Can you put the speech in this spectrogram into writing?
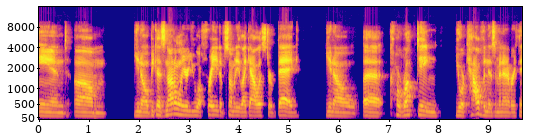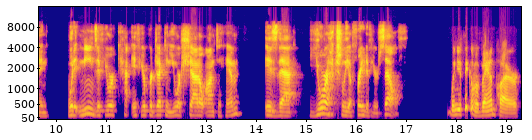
And um you know because not only are you afraid of somebody like Alistair Begg you know uh corrupting your calvinism and everything what it means if you're if you're projecting your shadow onto him is that you're actually afraid of yourself When you think of a vampire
